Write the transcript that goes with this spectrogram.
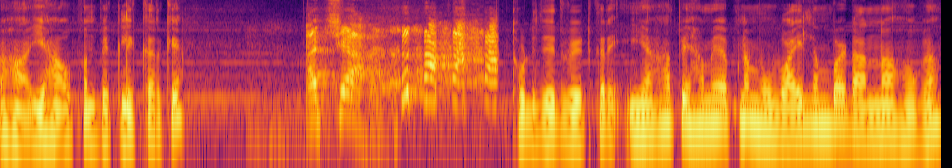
हाँ यहाँ ओपन पे क्लिक करके। अच्छा। थोड़ी देर वेट करें। यहाँ पे हमें अपना मोबाइल नंबर डालना होगा।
